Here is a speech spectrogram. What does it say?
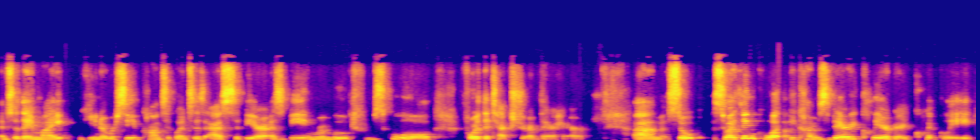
And so they might, you know, receive consequences as severe as being removed from school for the texture of their hair. Um, so, so I think what becomes very clear very quickly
